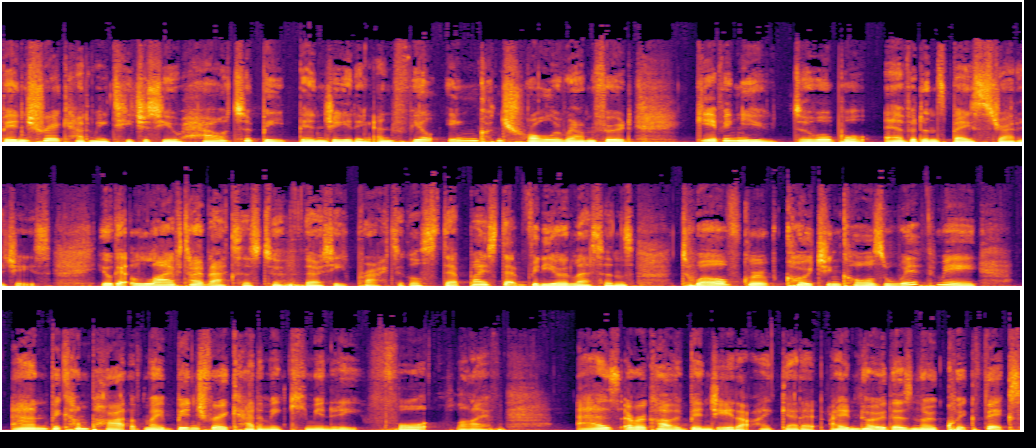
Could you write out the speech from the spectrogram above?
Binge Free Academy teaches you how to beat binge eating and feel in control around food giving you doable evidence based strategies. You'll get lifetime access to 30 practical step by step video lessons, 12 group coaching calls with me, and become part of my Binge Free Academy community for life. As a recovered binge eater, I get it. I know there's no quick fix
